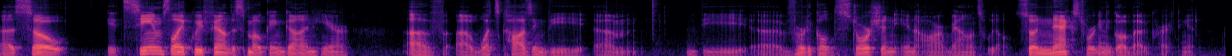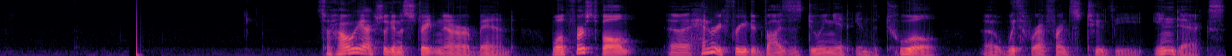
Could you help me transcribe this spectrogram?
Uh, so it seems like we found the smoking gun here of uh, what's causing the um, the uh, vertical distortion in our balance wheel. So next we're going to go about correcting it. So how are we actually going to straighten out our band? Well, first of all, uh, Henry Fried advises doing it in the tool uh, with reference to the index.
